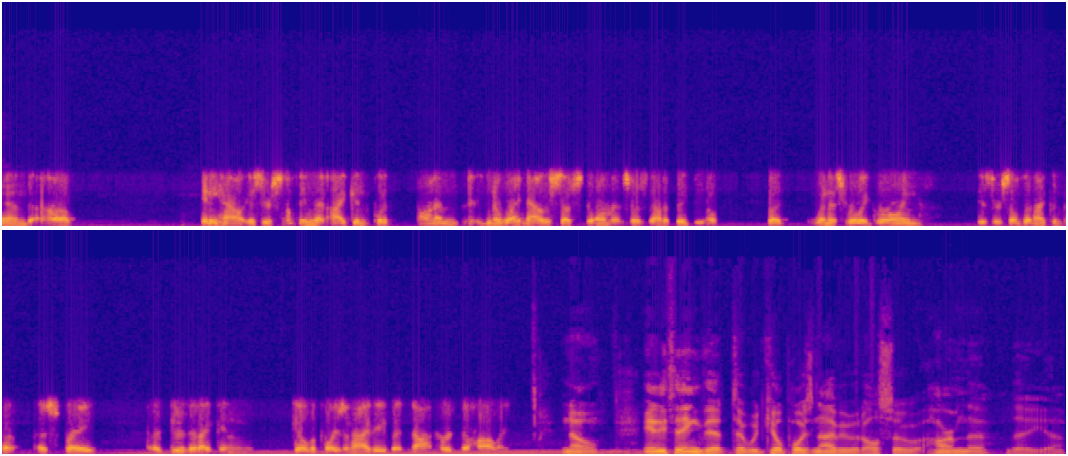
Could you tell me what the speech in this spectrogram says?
and uh, anyhow, is there something that I can put on them? You know, right now the stuff's dormant, so it's not a big deal. But when it's really growing, is there something I can put a spray or do that I can kill the poison ivy but not hurt the holly? No, anything that uh, would kill poison ivy would also harm the the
